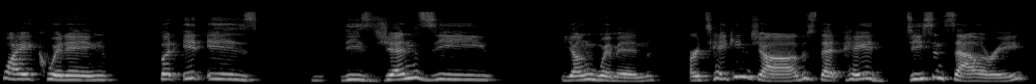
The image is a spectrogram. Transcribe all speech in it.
quiet quitting, but it is these Gen Z young women are taking jobs that pay a decent salary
